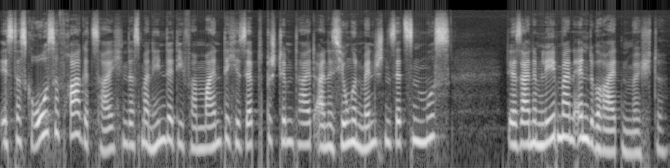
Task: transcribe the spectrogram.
ist das große Fragezeichen, das man hinter die vermeintliche Selbstbestimmtheit eines jungen Menschen setzen muss, der seinem Leben ein Ende bereiten möchte,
